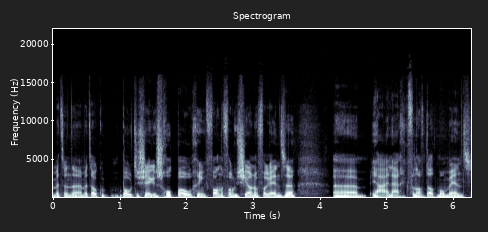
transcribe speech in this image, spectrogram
met, een, met ook een potentiële schotpoging van, van Luciano Valente. Ehm, ja, en eigenlijk vanaf dat moment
